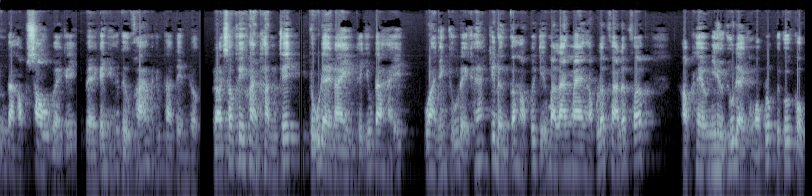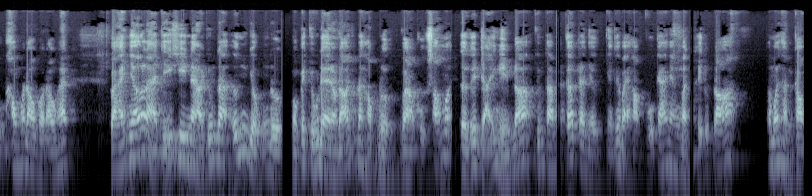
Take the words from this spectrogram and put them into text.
chúng ta học sâu về cái về cái những cái từ khóa mà chúng ta tìm được. Rồi sau khi hoàn thành cái chủ đề này thì chúng ta hãy qua những chủ đề khác chứ đừng có học cái kiểu mà lan man học lớp pha lớp phớt học theo nhiều chủ đề cùng một lúc thì cuối cùng không có đâu vào đâu hết. Và hãy nhớ là chỉ khi nào chúng ta ứng dụng được một cái chủ đề nào đó chúng ta học được vào cuộc sống ấy, từ cái trải nghiệm đó chúng ta kết ra những những cái bài học của cá nhân mình thì lúc đó nó mới thành công.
